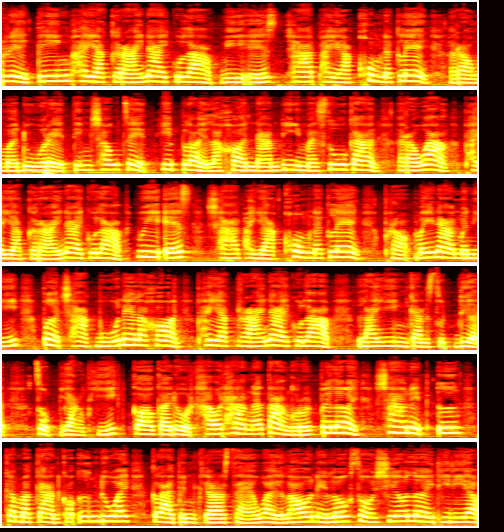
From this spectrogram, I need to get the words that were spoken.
เรตติ้งพยักร้ายนายกุหลาบ vs ชาติพยักคมนักเลงเรามาดูเรตติ้งช่อง7ที่ปล่อยละครน้ำดีมาสู้กัน ระหว่างพยักร้ายนายกุหลาบ vs ชาติพยักคมนักเลงเพราะไม่นานมานี้เปิดฉากบู๊ในละคร พยักร้ายนายกุหลาบไล่ยิงกันสุดเดือด จบอย่างพีคก็กระโดดเข้าทางหน้าต่างรถไปเลย ชาวเน็ตอึ้งกรรมการก็อึ้งด้วย กลายเป็นกระแสไวรัลในโลกโซเชียลเลยทีเดียว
